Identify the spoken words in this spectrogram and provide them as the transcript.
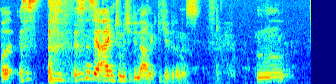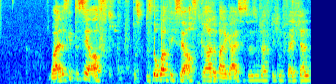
Und Es ist, es ist eine sehr eigentümliche Dynamik, die hier drin ist. Mm, Weil das gibt es sehr oft, das, das beobachte ich sehr oft, gerade bei geisteswissenschaftlichen Fächern,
